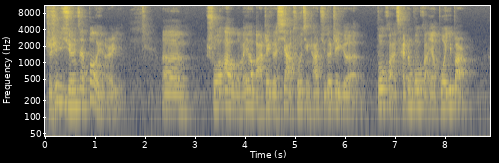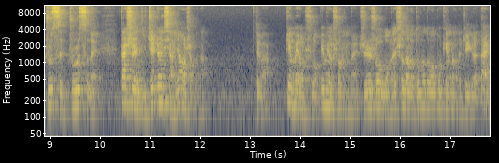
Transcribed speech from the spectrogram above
只是一群人在抱怨而已，呃，说啊我们要把这个西雅图警察局的这个拨款财政拨款要拨一半儿，诸此诸如此类，但是你真正想要什么呢？对吧？并没有说，并没有说明白，只是说我们受到了多么多么不平等的这个待遇。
